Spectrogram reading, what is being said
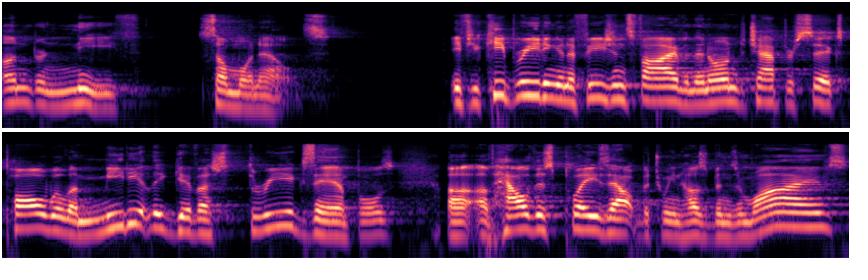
underneath someone else. If you keep reading in Ephesians 5 and then on to chapter 6, Paul will immediately give us three examples uh, of how this plays out between husbands and wives,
